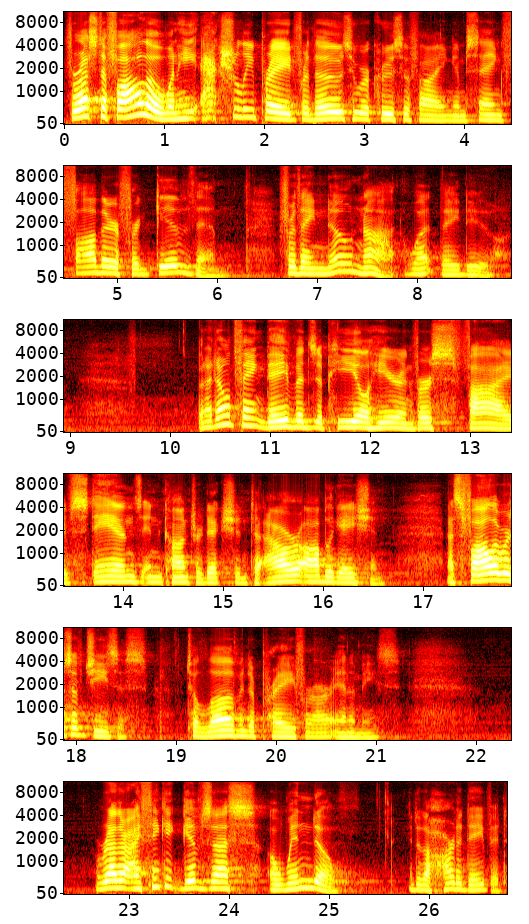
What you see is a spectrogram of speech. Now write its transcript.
for us to follow when He actually prayed for those who were crucifying Him, saying, Father, forgive them, for they know not what they do. But I don't think David's appeal here in verse 5 stands in contradiction to our obligation as followers of Jesus to love and to pray for our enemies. Rather, I think it gives us a window into the heart of David.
